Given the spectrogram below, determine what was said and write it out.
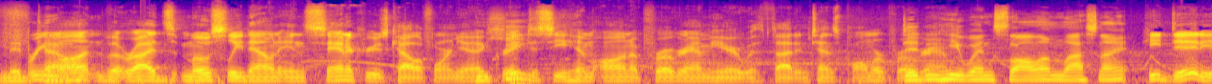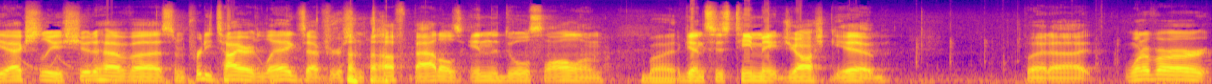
Mid Fremont, but rides mostly down in Santa Cruz, California. And Great to see him on a program here with that intense Palmer program. Didn't he win slalom last night? He did. He actually should have uh, some pretty tired legs after some tough battles in the dual slalom But against his teammate Josh Gibb. But uh, one of our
